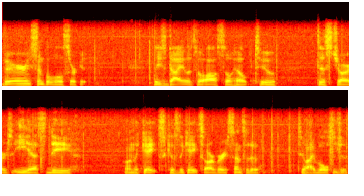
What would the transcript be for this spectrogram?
Very simple little circuit. These diodes will also help to discharge ESD on the gates because the gates are very sensitive to high voltages.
